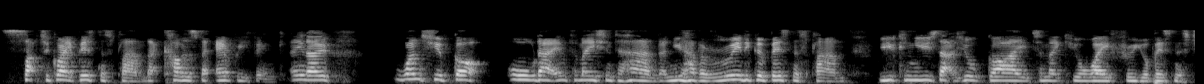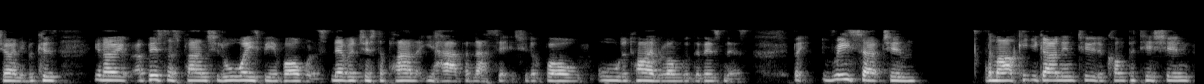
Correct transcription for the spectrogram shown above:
such a great business plan that covers for everything. And, you know, once you've got all that information to hand and you have a really good business plan, you can use that as your guide to make your way through your business journey because, you know, a business plan should always be evolving. It's never just a plan that you have and that's it. It should evolve all the time along with the business. But researching the market you're going into, the competition,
